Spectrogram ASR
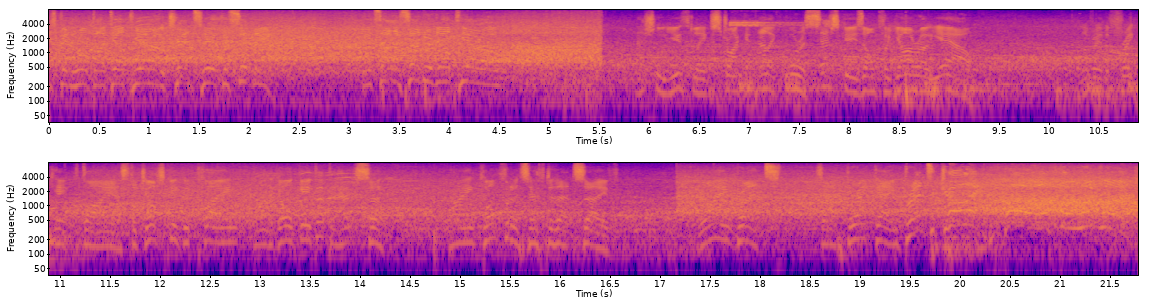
he's been robbed by Del Piero. Chance here for Sydney. It's Alessandro Del Piero. National Youth League striker Alec Urosevski is on for Yairo Yau. Delivery of the free kick by uh, Sterjovski, good claim by the goalkeeper, perhaps uh, buying confidence after that save. Ryan Grant has had a great game. Grant to Carlin! Oh, off the woodwork!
